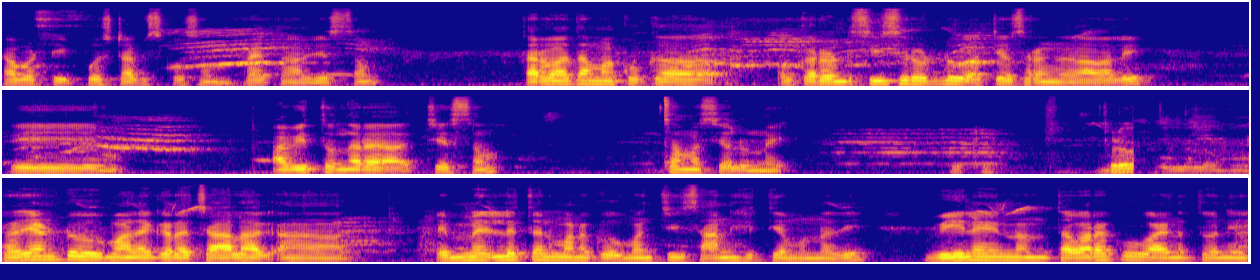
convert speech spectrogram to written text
కాబట్టి పోస్ట్ ఆఫీస్ కోసం ప్రయత్నాలు చేస్తాం. తర్వాత మాకు ఒక ఒక రెండు సీసీ రోడ్లు అత్యవసరంగా కావాలి. ఈ అవి తొందర చేస్తాం. సమస్యలు ఉన్నాయి ప్రజెంట్ మా దగ్గర చాలా ఎమ్మెల్యేతో మనకు మంచి సాన్నిహిత్యం ఉన్నది. వీలైనంత వరకు ఆయనతోని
